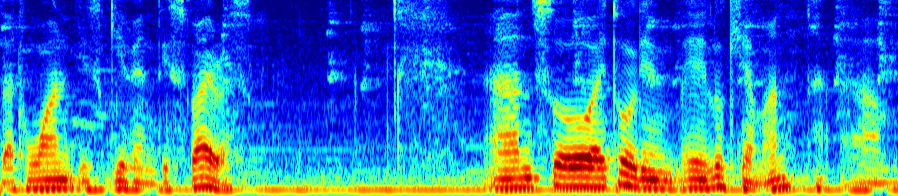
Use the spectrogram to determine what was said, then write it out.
that one is given this virus." And so I told him, "Hey, look here, man. Um,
